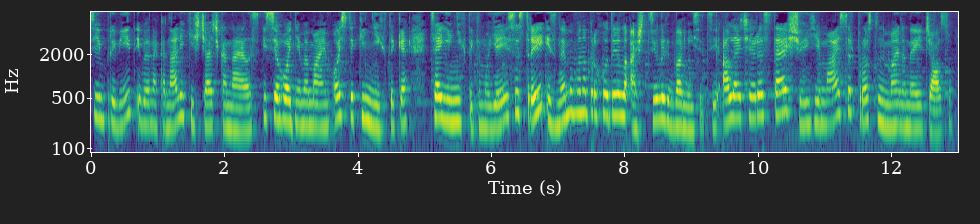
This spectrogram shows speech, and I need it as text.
Всім привіт! І ви на каналі Кіщачка Найлс. І сьогодні ми маємо ось такі нігтики. Це є нігтики моєї сестри, і з ними вона проходила аж цілих два місяці. Але через те, що її майстер просто не має на неї часу.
